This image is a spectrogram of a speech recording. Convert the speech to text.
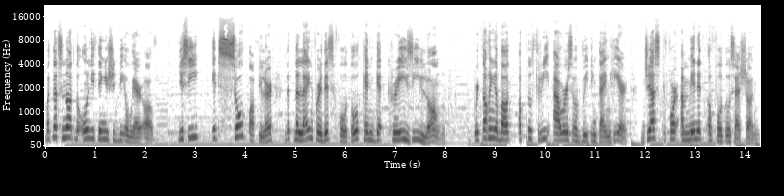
But that's not the only thing you should be aware of. You see, it's so popular that the line for this photo can get crazy long. We're talking about up to 3 hours of waiting time here, just for a minute of photo session.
